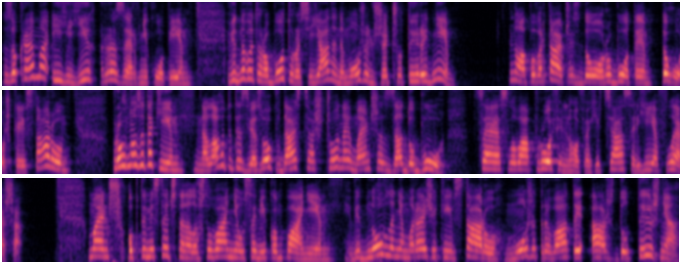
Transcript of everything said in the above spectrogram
зокрема і її резервні копії. Відновити роботу росіяни не можуть вже чотири дні. Ну а повертаючись до роботи того ж Київстару, Прогнози такі: налагодити зв'язок вдасться щонайменше за добу. Це слова профільного фахівця Сергія Флеша. Менш оптимістичне налаштування у самій компанії. Відновлення мережі Київстару може тривати аж до тижня.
